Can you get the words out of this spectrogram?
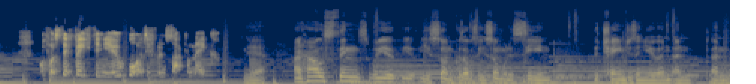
and puts their faith in you, what a difference that can make. Yeah. And how's things with your, your, your son? Because obviously your son would have seen the changes in you and, and, and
